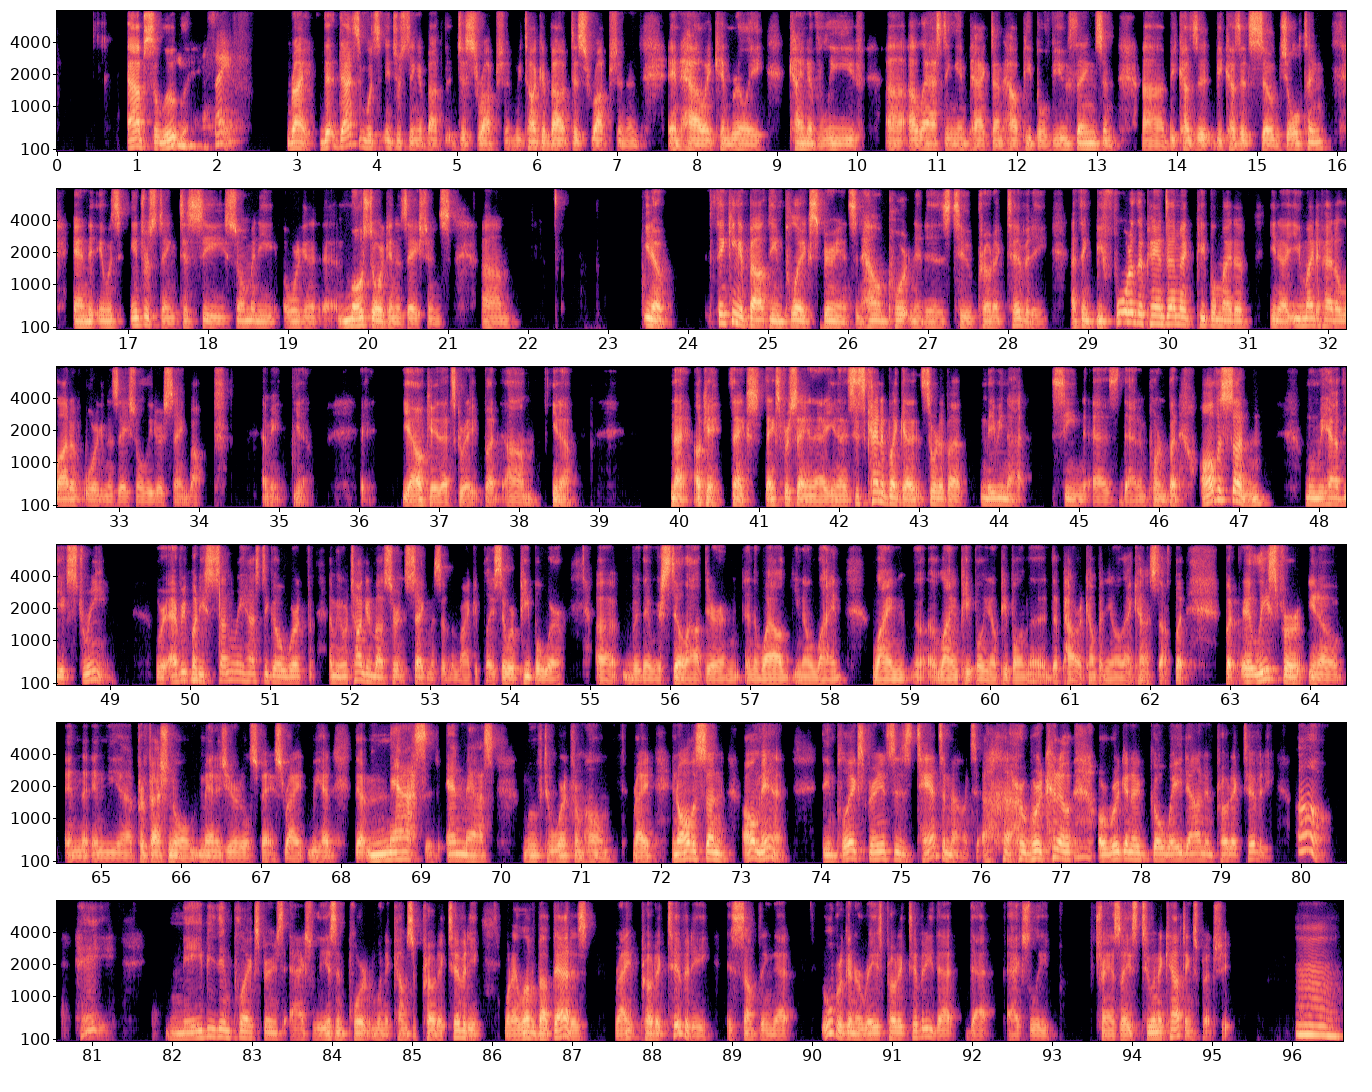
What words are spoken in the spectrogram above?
Absolutely. Safe. Right. Th- that's what's interesting about the disruption. We talk about disruption and and how it can really kind of leave uh, a lasting impact on how people view things, and uh, because it because it's so jolting. And it was interesting to see so many organ most organizations, um, you know, thinking about the employee experience and how important it is to productivity i think before the pandemic people might have you know you might have had a lot of organizational leaders saying well i mean you know yeah okay that's great but um you know no okay thanks thanks for saying that you know it's just kind of like a sort of a maybe not seen as that important but all of a sudden when we have the extreme where everybody suddenly has to go work. For, I mean, we're talking about certain segments of the marketplace. There were people where, uh, where they were still out there in, in the wild, you know, line, line, uh, line people, you know, people in the, the power company, all that kind of stuff. But, but at least for, you know, in the, in the uh, professional managerial space, right. We had that massive en masse move to work from home, right. And all of a sudden, oh man, the employee experience is tantamount uh, or we're gonna or we're gonna go way down in productivity. Oh hey maybe the employee experience actually is important when it comes to productivity. What i love about that is right productivity is something that oh we're going to raise productivity that that actually translates to an accounting spreadsheet. Mm.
